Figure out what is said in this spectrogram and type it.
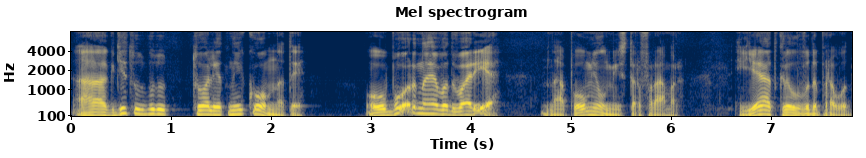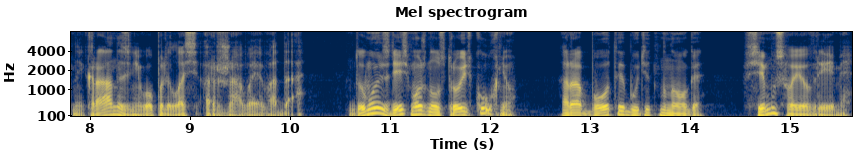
А где тут будут туалетные комнаты? Уборная во дворе, напомнил мистер Фрамер. Я открыл водопроводный кран, из него полилась ржавая вода. Думаю, здесь можно устроить кухню. Работы будет много. Всему свое время.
